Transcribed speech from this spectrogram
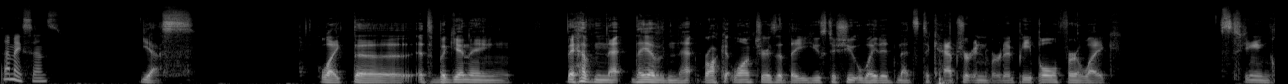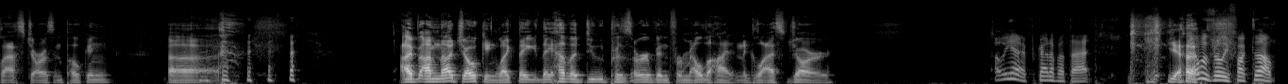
That makes sense. Yes. Like the at the beginning they have net they have net rocket launchers that they use to shoot weighted nets to capture inverted people for like sticking in glass jars and poking. Uh I'm I'm not joking. Like they they have a dude preserved in formaldehyde in a glass jar. Oh yeah, I forgot about that. yeah. That was really fucked up.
